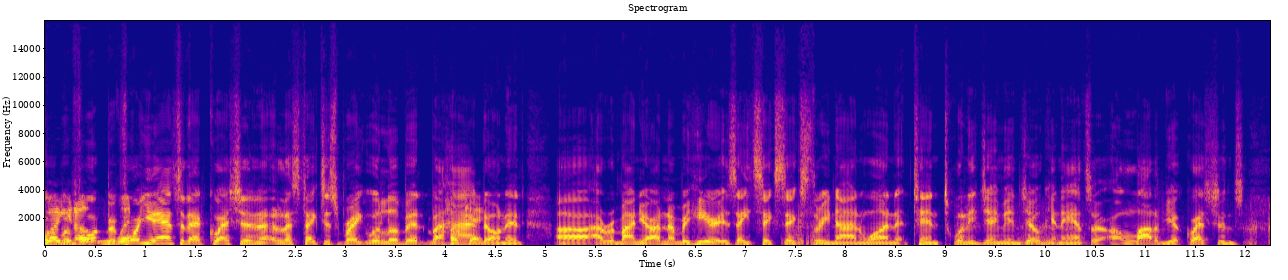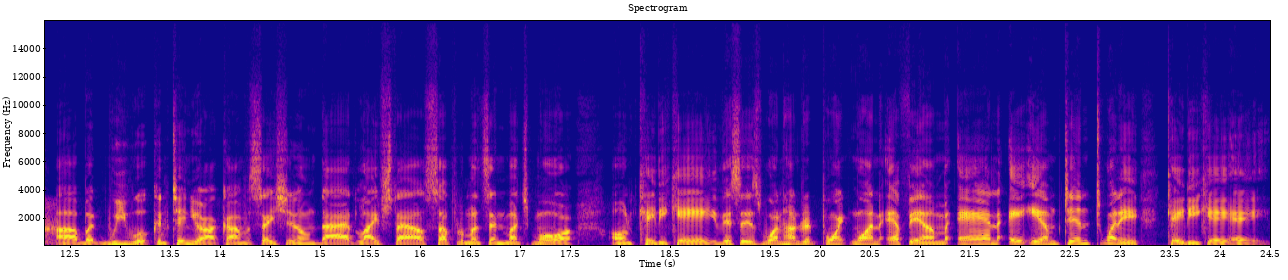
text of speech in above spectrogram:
Well, well before, you know, before you answer that question, uh, let's take this break. We're a little bit behind okay. on it. Uh, I remind you, our number here is 866 391 1020. Jamie and Joe can answer a lot of your questions, uh, but we will continue our conversation on diet, lifestyle, supplements, and much more on KDKA. This is 100.1 FM and AM 1020 KDKA.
